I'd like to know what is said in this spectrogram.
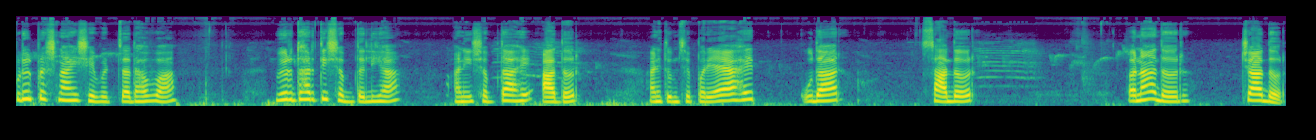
पुढील प्रश्न आहे शेवटचा दहावा. विरुद्धार्थी शब्द लिहा आणि शब्द आहे आदर. आणि तुमचे पर्याय आहेत उदार सादर अनादर चादर.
